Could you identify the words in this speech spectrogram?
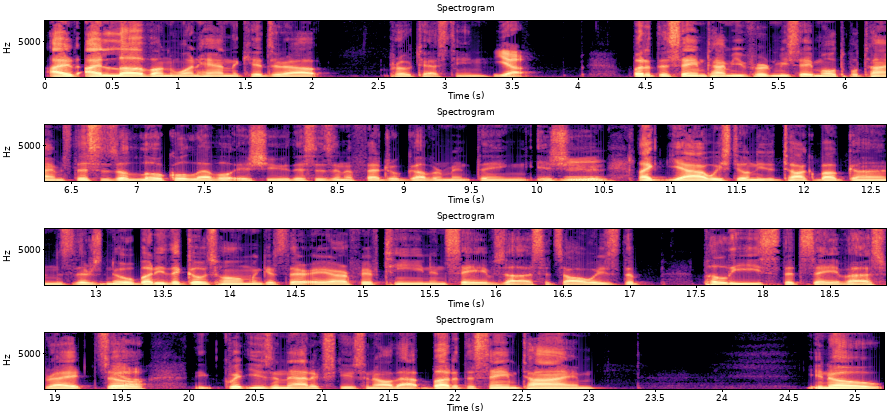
I I love on one hand the kids are out protesting, Yeah. But at the same time, you've heard me say multiple times, this is a local level issue. This isn't a federal government thing issue. Mm-hmm. And like, yeah, we still need to talk about guns. There's nobody that goes home and gets their AR-15 and saves us. It's always the police that save us, right? So quit using that excuse and all that. But at the same time, you know,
